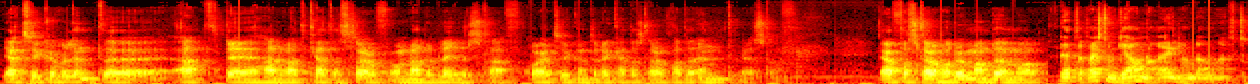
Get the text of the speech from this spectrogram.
Jag tycker väl inte att det hade varit katastrof om det hade blivit straff. Och jag tycker inte det är katastrof att det inte blev straff. Jag förstår hur domaren dömer. Detta är faktiskt de gamla reglerna dömer efter.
